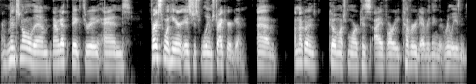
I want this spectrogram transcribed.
I mentioned all of them. Now we got the big three, and first one here is just William Stryker again. Um, I'm not going to go much more because I've already covered everything that really isn't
